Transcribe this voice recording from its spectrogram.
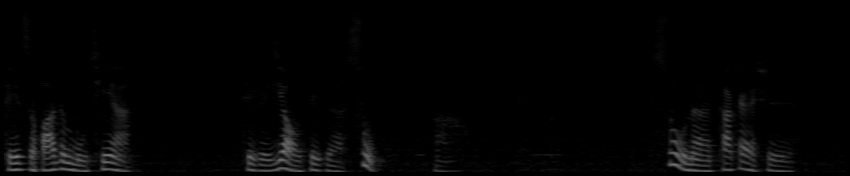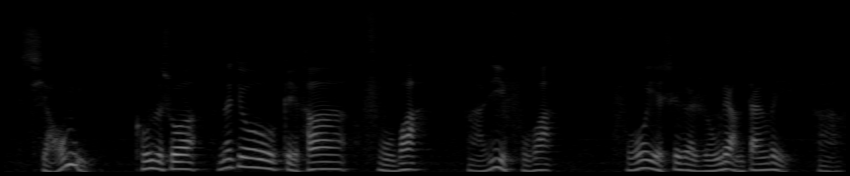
给子华的母亲啊。这个要这个粟，啊，粟呢大概是小米。孔子说：“那就给他釜吧，啊，一釜吧。釜也是个容量单位啊，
